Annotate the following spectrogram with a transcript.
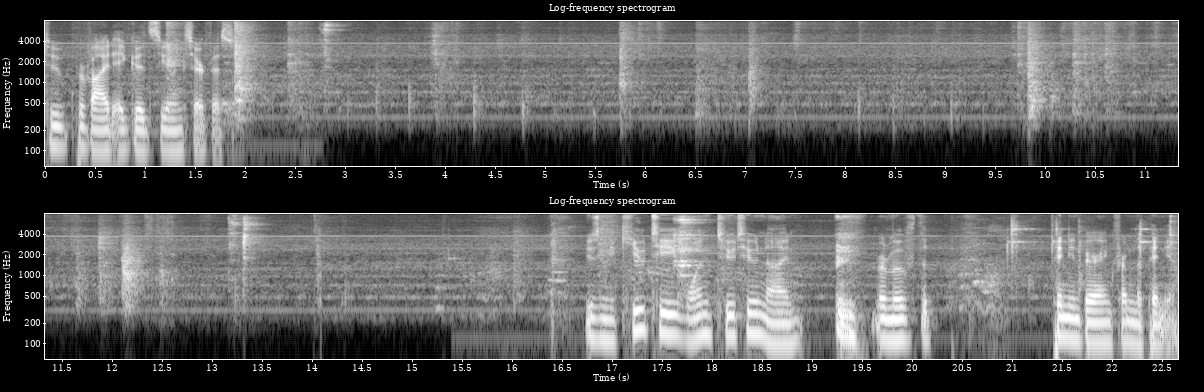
to provide a good sealing surface. Using a QT1229, remove the pinion bearing from the pinion.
